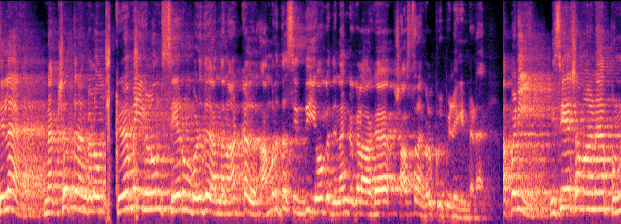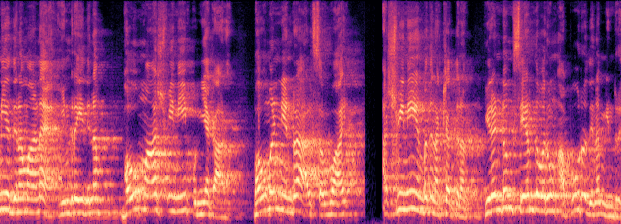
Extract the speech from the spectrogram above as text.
சில நட்சத்திரங்களும் கிழமைகளும் சேரும் பொழுது அந்த நாட்கள் அமிர்த சித்தி யோக தினங்களாக சாஸ்திரங்கள் குறிப்பிடுகின்றன. அப்படி விசேஷமான புண்ணிய தினமான இன்றைய தினம் பௌமாஸ்வினி புண்ணிய காலம் பௌமன் என்றால் செவ்வாய் அஸ்வினி என்பது நட்சத்திரம். இரண்டும் சேர்ந்து வரும் அபூர்வ தினம் இன்று.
